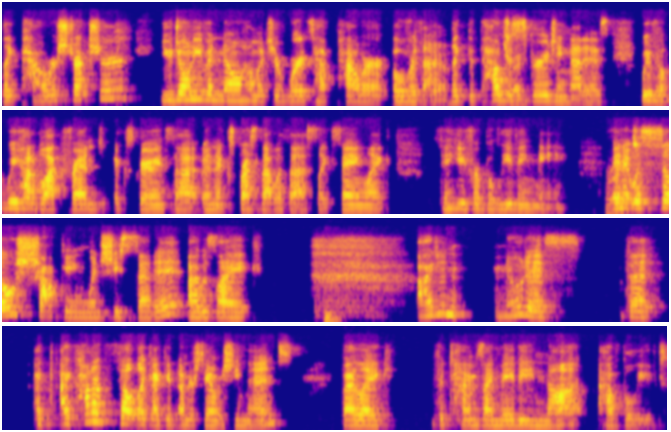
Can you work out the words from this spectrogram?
like power structure, you don't even know how much your words have power over that. Yeah, like the, how that's right. discouraging that is. We've Yep. we had a black friend experience that and express that with us, like saying like, "Thank you for believing me." right And it was so shocking when she said it. I was like, I didn't notice that I, I kind of felt like I could understand what she meant by like the times I maybe not have believed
